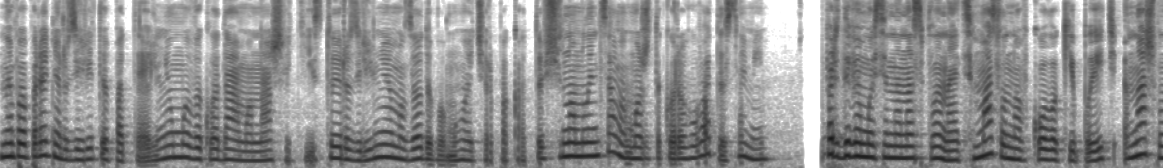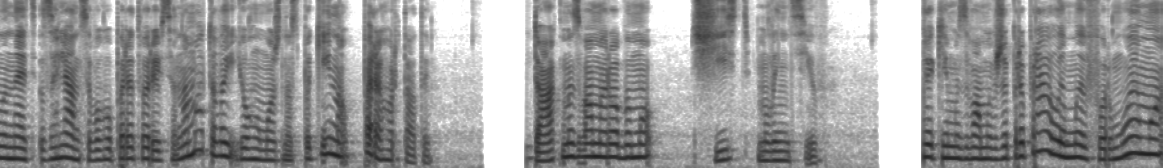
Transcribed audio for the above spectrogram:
На попередньо розігріти пательню ми викладаємо наше тісто і розрівнюємо за допомогою черпака. Товщину млинця ви можете коригувати самі. Тепер дивимося на наш млинець. Масло навколо кипить. Наш млинець з глянцевого перетворився на матовий, його можна спокійно перегортати. І так ми з вами робимо 6 млинців. Які ми з вами вже приправили, ми формуємо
